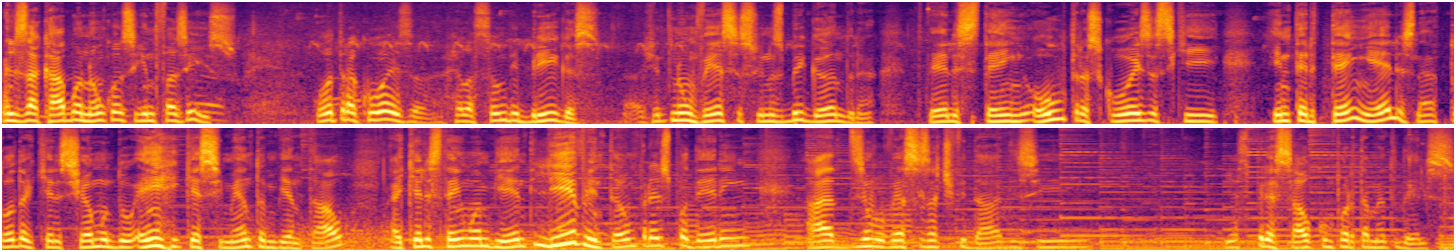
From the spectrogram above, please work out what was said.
eles acabam não conseguindo fazer isso. Outra coisa, relação de brigas. A gente não vê esses suínos brigando, né? Eles têm outras coisas que entretêm eles, né? Todo que eles chamam do enriquecimento ambiental, é que eles têm um ambiente livre, então, para eles poderem a, ah, desenvolver essas atividades e, e expressar o comportamento deles.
